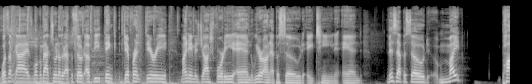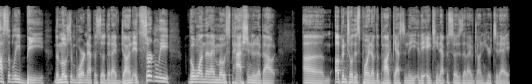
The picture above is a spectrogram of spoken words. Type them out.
What's up, guys? Welcome back to another episode of the Think Different Theory. My name is Josh Forti, and we are on episode 18. And this episode might possibly be the most important episode that I've done. It's certainly the one that I'm most passionate about um, up until this point of the podcast and the, the 18 episodes that I've done here today.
